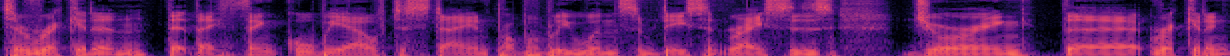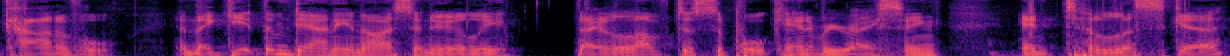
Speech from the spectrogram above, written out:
to Riccarton that they think will be able to stay and probably win some decent races during the Riccarton Carnival. And they get them down here nice and early. They love to support Canterbury racing, and Taliska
